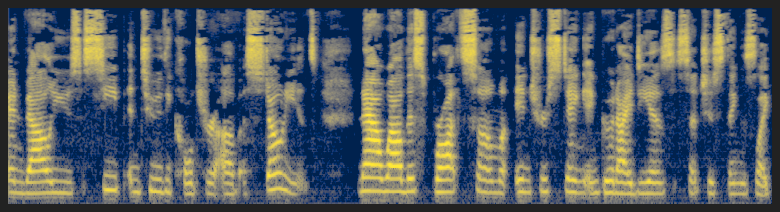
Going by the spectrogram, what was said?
and values seep into the culture of Astonians. Now, while this brought some interesting and good ideas, such as things like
